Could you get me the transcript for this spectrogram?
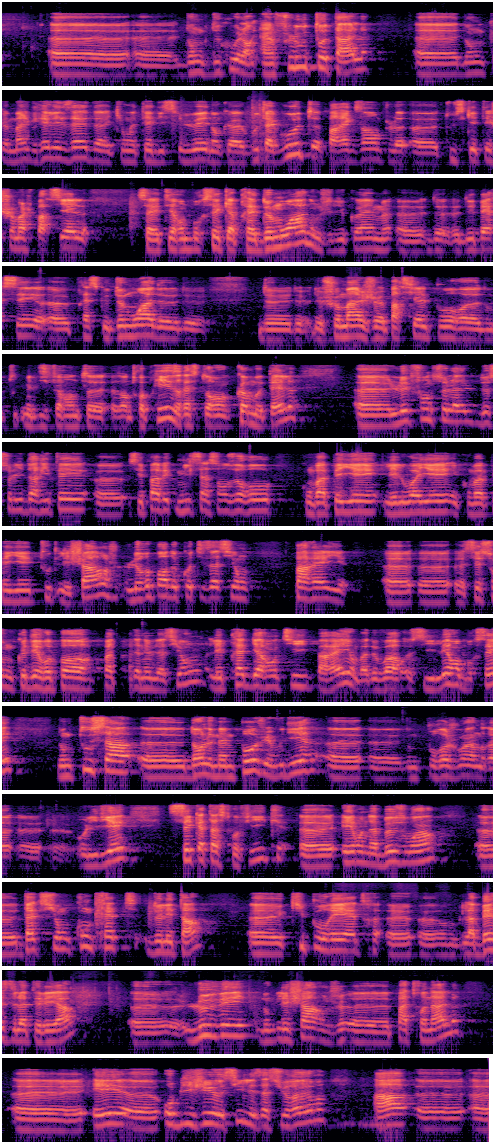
Euh, euh, donc du coup, un flou total. Euh, donc malgré les aides qui ont été distribuées donc goutte à goutte, par exemple tout ce qui était chômage partiel, ça a été remboursé qu'après deux mois. Donc j'ai dû quand même débercer presque deux mois de, de, de, chômage partiel pour toutes mes différentes entreprises, restaurants comme hôtels. le fonds de solidarité, c'est pas avec 1500 euros qu'on va payer les loyers et qu'on va payer toutes les charges. Le report de cotisation, pareil, euh, euh, ce sont que des reports, pas d'annulation. Les prêts de garantie, pareil, on va devoir aussi les rembourser. Donc tout ça euh, dans le même pot, je vais vous dire, donc pour rejoindre Olivier, c'est catastrophique et on a besoin d'actions concrètes de l'État qui pourraient être la baisse de la TVA, lever donc, les charges patronales et obliger aussi les assureurs à,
